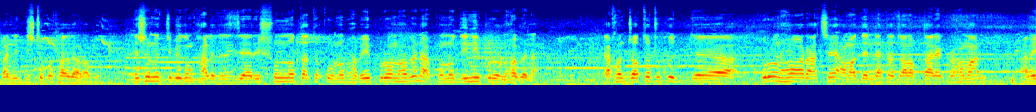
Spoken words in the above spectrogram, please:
বা নির্দিষ্ট কোথাও দাঁড়াবো। দেশনেত্রী বেগম খালেদা জিয়ার এই শূন্যতা তো কোনোভাবেই পূরণ হবে না কোনো দিনই পূরণ হবে না। এখন যতটুকু পূরণ হওয়ার আছে আমাদের নেতা জনাব তারেক রহমান, আমি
